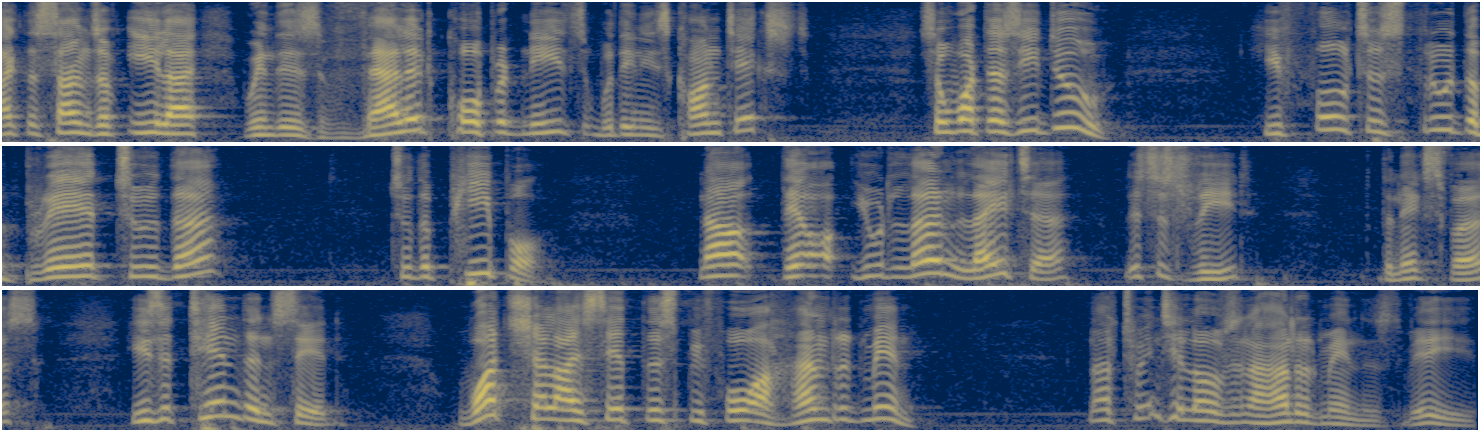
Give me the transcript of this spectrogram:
like the sons of Eli when there's valid corporate needs within his context. So what does he do? He filters through the bread to the to the people. Now, are, you would learn later, let's just read the next verse. His attendant said, What shall I set this before a hundred men? Now, 20 loaves and a hundred men is very.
